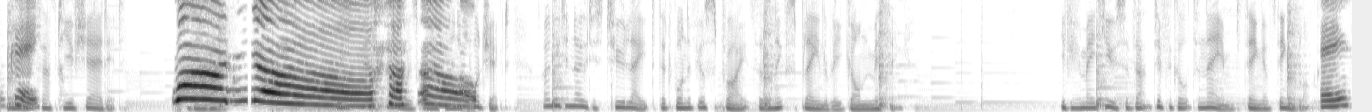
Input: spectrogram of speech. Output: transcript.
Okay. after you've shared it. Whoa, no! spent hours working on a Oh, project, only to notice too late that one of your sprites has unexplainably gone missing. If you've made use of that difficult to name thing of thing block okay.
